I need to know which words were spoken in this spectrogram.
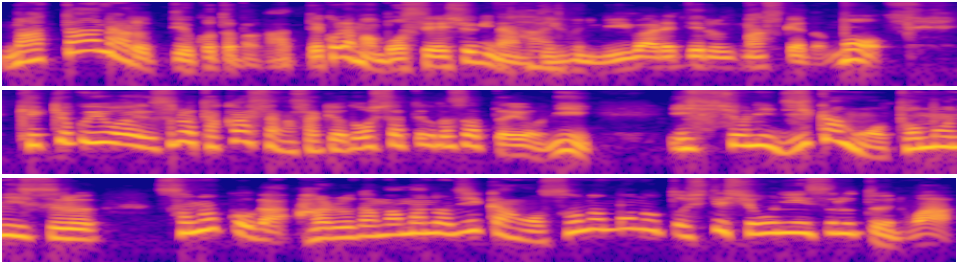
マターナルっていう言葉があって、これはまあ母性主義なんていうふうにも言われてますけども、はい、結局要は、それは高橋さんが先ほどおっしゃってくださったように、一緒に時間を共にする、その子があるがままの時間をそのものとして承認するというのは、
